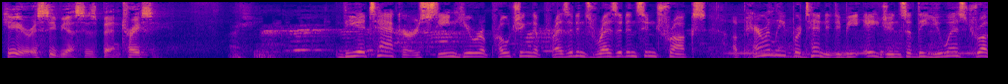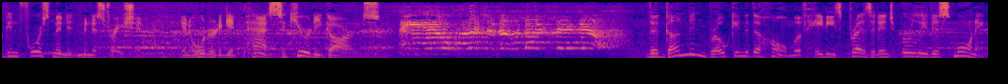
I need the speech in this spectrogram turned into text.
Here is CBS's Ben Tracy. The attackers, seen here approaching the president's residence in trucks, apparently pretended to be agents of the U.S. Drug Enforcement Administration in order to get past security guards. The gunman broke into the home of Haiti's president early this morning.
